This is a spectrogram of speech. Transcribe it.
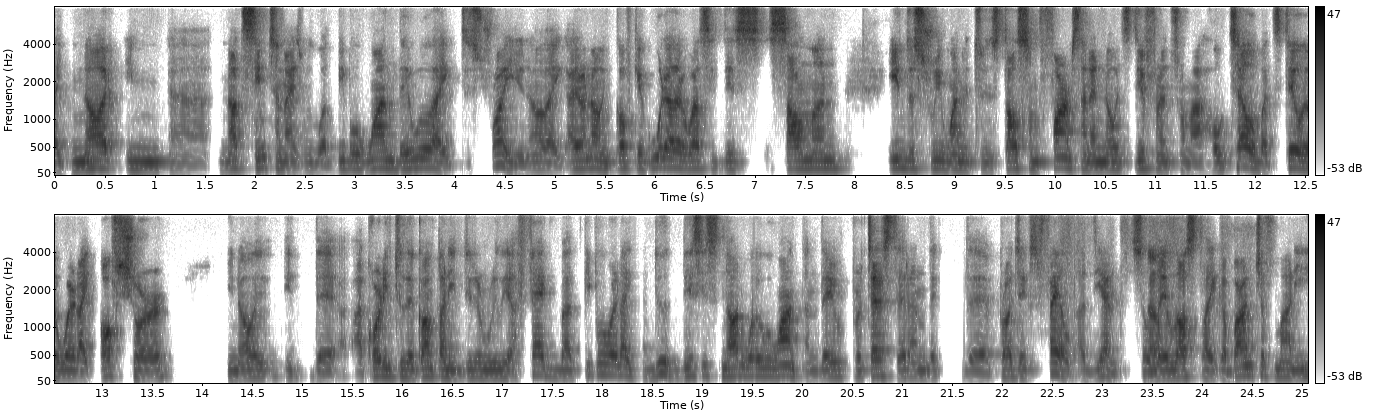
like not in uh not synchronized with what people want they will like destroy you know? Like i don't know in Cobquecura there was this salmon industry wanted to install some farms and i know it's different from a hotel but still they were like offshore you know? It, it, the according to the company it didn't really affect but people were like dude this is not what we want and they protested and the, the projects failed at the end. So Oh. they lost like a bunch of money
